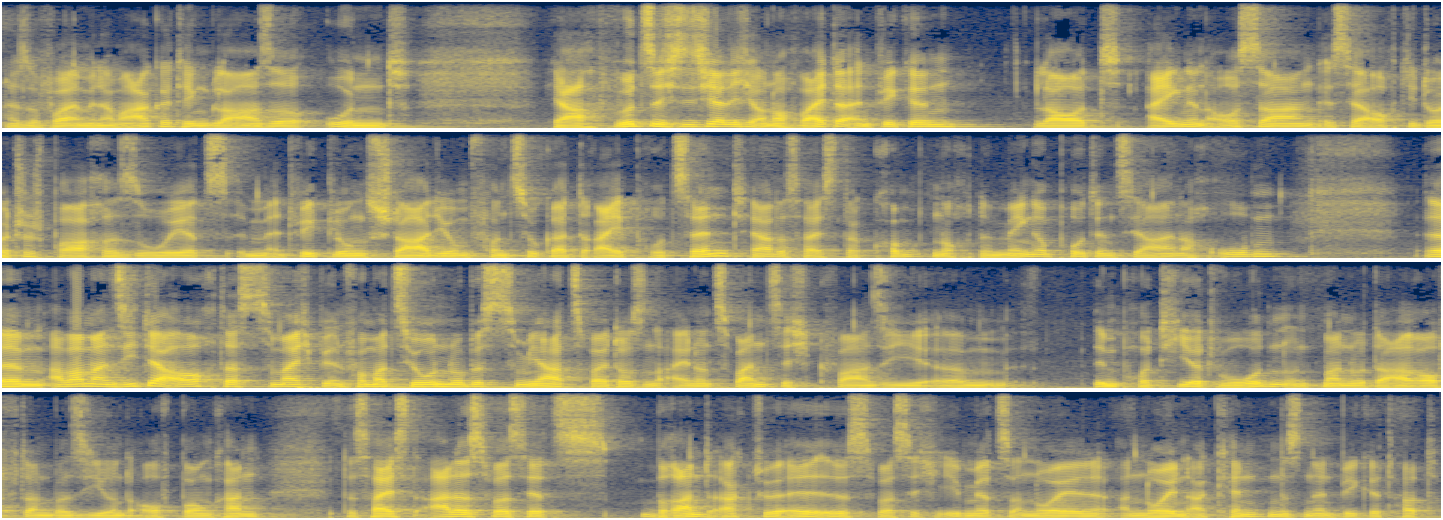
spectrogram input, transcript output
also vor allem in der Marketingblase und ja, wird sich sicherlich auch noch weiterentwickeln. Laut eigenen Aussagen ist ja auch die deutsche Sprache so jetzt im Entwicklungsstadium von ca. 3%. Ja, das heißt, da kommt noch eine Menge Potenzial nach oben. Ähm, aber man sieht ja auch, dass zum Beispiel Informationen nur bis zum Jahr 2021 quasi ähm, importiert wurden und man nur darauf dann basierend aufbauen kann. Das heißt, alles, was jetzt brandaktuell ist, was sich eben jetzt an, neue, an neuen Erkenntnissen entwickelt hat,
